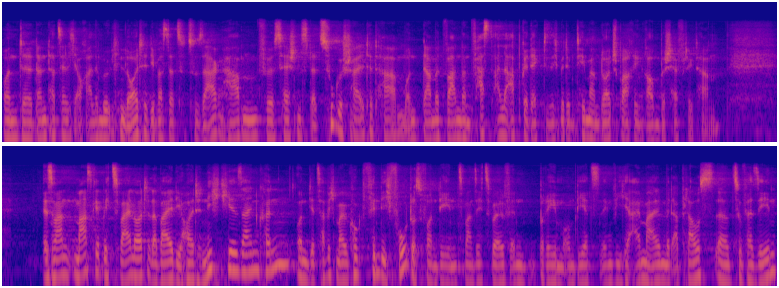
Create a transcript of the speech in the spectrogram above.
Und äh, dann tatsächlich auch alle möglichen Leute, die was dazu zu sagen haben, für Sessions dazugeschaltet haben und damit waren dann fast alle abgedeckt, die sich mit dem Thema im deutschsprachigen Raum beschäftigt haben. Es waren maßgeblich zwei Leute dabei, die heute nicht hier sein können. Und jetzt habe ich mal geguckt, finde ich Fotos von denen 2012 in Bremen, um die jetzt irgendwie hier einmal mit Applaus äh, zu versehen.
